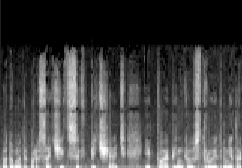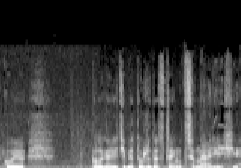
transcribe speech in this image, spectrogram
Потом это просочится в печать, и папенька устроит мне такое... Полагаю, тебе тоже достанется на орехи».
